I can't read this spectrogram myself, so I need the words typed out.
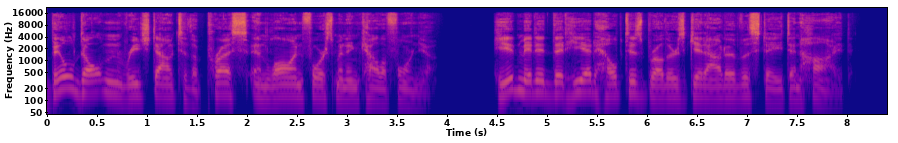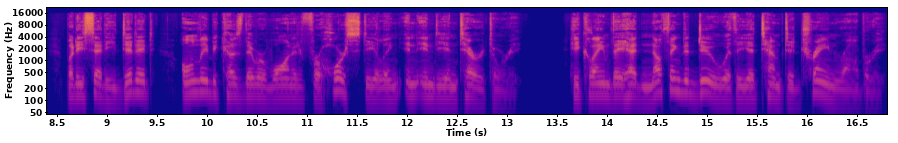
Bill Dalton reached out to the press and law enforcement in California. He admitted that he had helped his brothers get out of the state and hide, but he said he did it only because they were wanted for horse stealing in Indian Territory. He claimed they had nothing to do with the attempted train robbery.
